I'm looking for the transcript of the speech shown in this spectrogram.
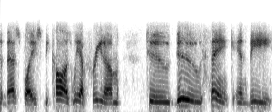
The best place because we have freedom to do, think, and be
